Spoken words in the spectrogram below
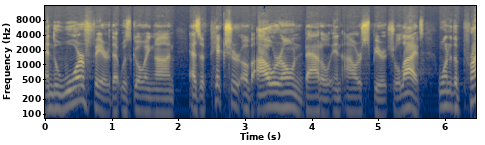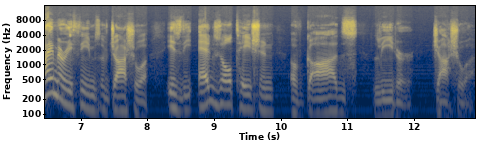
and the warfare that was going on as a picture of our own battle in our spiritual lives. One of the primary themes of Joshua is the exaltation of God's leader, Joshua.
